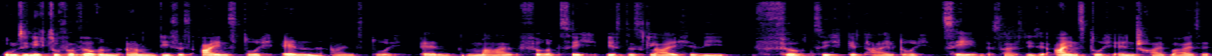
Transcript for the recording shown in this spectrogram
Um Sie nicht zu verwirren, ähm, dieses 1 durch n, 1 durch n mal 40 ist das gleiche wie 40 geteilt durch 10. Das heißt, diese 1 durch n Schreibweise,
